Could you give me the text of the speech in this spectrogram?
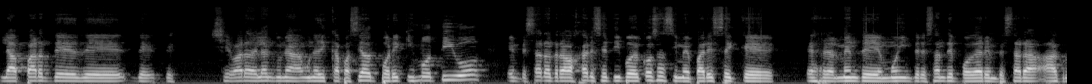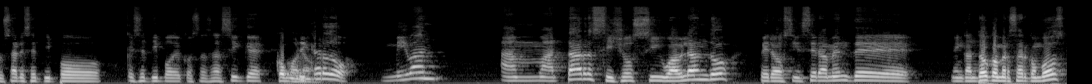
la parte de, de llevar adelante una, discapacidad por X motivo, empezar a trabajar ese tipo de cosas y me parece que es realmente muy interesante poder empezar a, cruzar ese tipo, ese tipo de cosas. Así que, Ricardo, me van a matar si yo sigo hablando, pero sinceramente me encantó conversar con vos.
